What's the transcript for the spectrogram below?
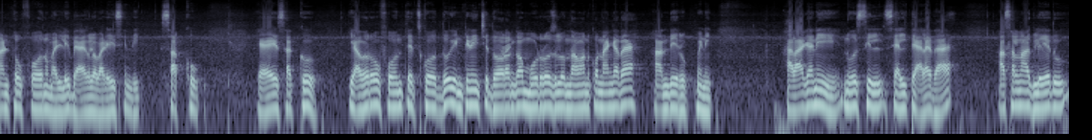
అంటూ ఫోన్ మళ్ళీ బ్యాగులో పడేసింది సక్కు. ఏ సక్కు ఎవరో ఫోన్ తెచ్చుకోవద్దు ఇంటి నుంచి దూరంగా మూడు రోజులు ఉందాం అనుకున్నాం కదా అంది రుక్మిణి. అలాగని నువ్వు సెల్ సెల్ తేలేదా? అసలు నాకు లేదు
